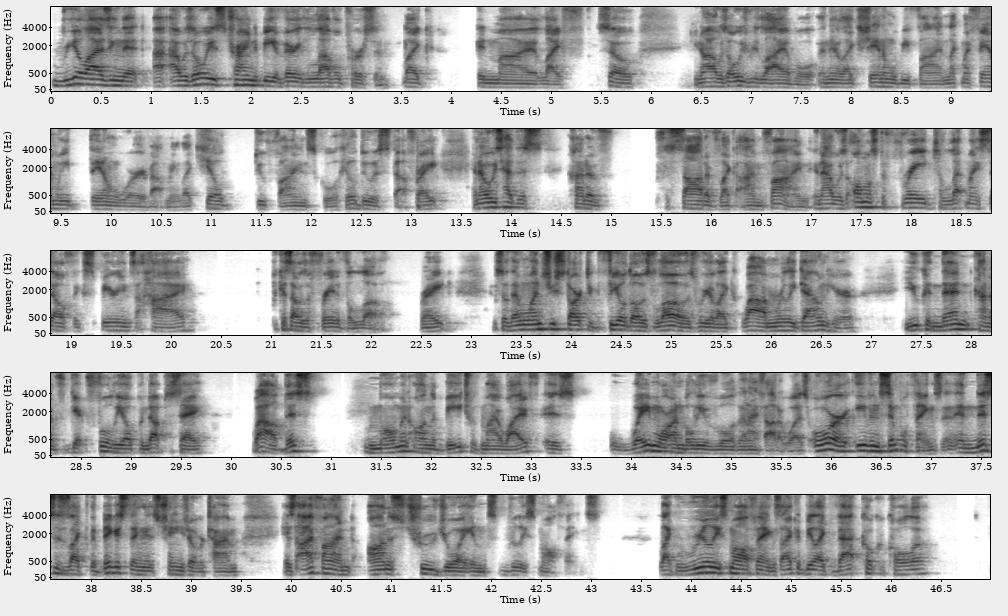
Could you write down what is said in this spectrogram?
realizing that I, I was always trying to be a very level person, like in my life. So, you know, I was always reliable and they're like, Shannon will be fine. Like my family, they don't worry about me. Like he'll do fine in school. He'll do his stuff. Right. And I always had this kind of facade of like I'm fine. And I was almost afraid to let myself experience a high because I was afraid of the low, right? And so then once you start to feel those lows where you're like, wow, I'm really down here, you can then kind of get fully opened up to say, wow, this moment on the beach with my wife is way more unbelievable than I thought it was, or even simple things. And, and, this is like the biggest thing that's changed over time is I find honest, true joy in really small things like really small things. I could be like, that Coca Cola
